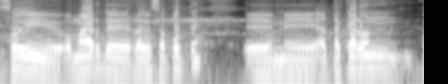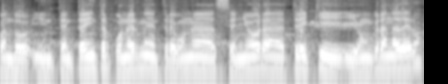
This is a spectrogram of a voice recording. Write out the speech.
soy Omar de Radio Zapote. me atacaron cuando intenté interponerme entre una señora triqui y un granadero.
